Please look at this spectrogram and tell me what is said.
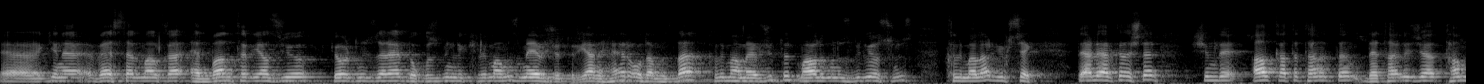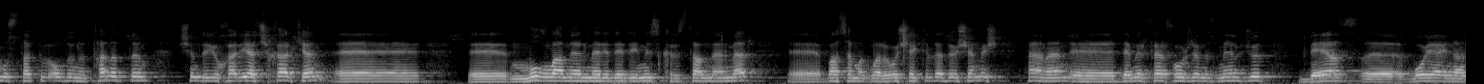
E, yine Vestel marka Envanter yazıyor. Gördüğünüz üzere 9000'lik klimamız mevcuttur. Yani her odamızda klima mevcuttur. Malumunuz biliyorsunuz klimalar yüksek. Değerli arkadaşlar Şimdi alt katı tanıttım. Detaylıca tam mustakil olduğunu tanıttım. Şimdi yukarıya çıkarken e, e, Muğla mermeri dediğimiz kristal mermer e, basamakları o şekilde döşemiş. Hemen e, demir ferforjemiz mevcut. Beyaz e, boyayla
